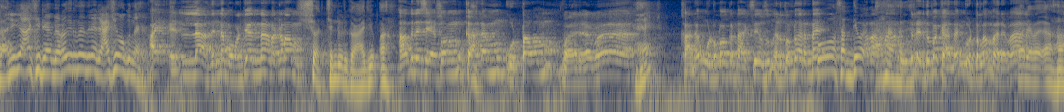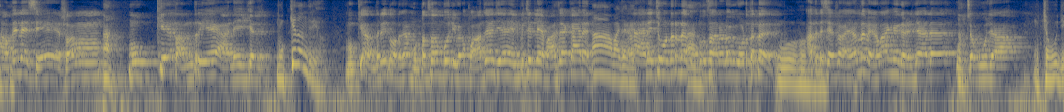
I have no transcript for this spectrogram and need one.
ധനുരാശി വിറകിരുന്നതിനെ രാശി നോക്കുന്നേ? ഐ, എല്ലാം അതിന്റെ മുറയ്ക്ക് തന്നെ നടക്കണം. ശ്ശോ, അച്ഛന്റെ ഒരു കാര്യം. അതിനുശേഷം കലം കുട്ടളം വരവ്? കലം കൂട്ടലൊക്കെ ടാക്സി ഹൗസ് എടുത്തോണ്ട് വരണ്ടേ? റൂട്ടിൽ എടുത്തപ്പോ കലം കുട്ടളം വരവ. അതിനുശേഷം മുഖ്യതന്ത്രിയെ മുഖ്യ തന്ത്രിയെ ആനയിക്കൽ. മുഖ്യതന്ത്രിയോ? മുഖ്യമന്ത്രി എന്ന് പറഞ്ഞാൽ മുട്ടസാമ്പൂരി ഇവിടെ പാചകം ചെയ്യാൻ ഏൽപ്പിച്ചില്ലേ പാചകക്കാരൻ. കൊണ്ടുവരണ്ടേ? സാധനങ്ങളൊക്കെ കൊടുത്തിട്ട്. അതിനുശേഷം അയാളുടെ വേളാങ്ങ് കഴിഞ്ഞാൽ ഉച്ചപൂജ ഉച്ചപൂജ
